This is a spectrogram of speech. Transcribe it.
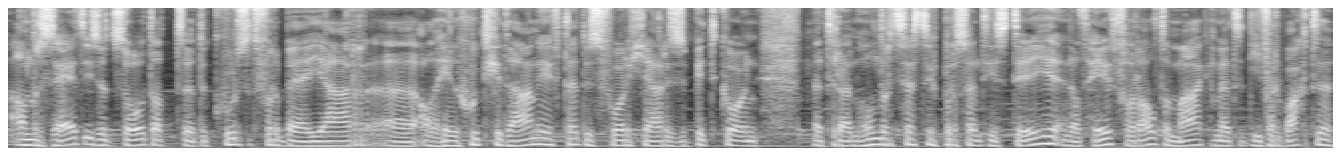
Anderzijds is het zo dat uh, de koers het voorbije jaar al heel goed gedaan heeft. Hè. Dus vorig jaar is bitcoin met ruim 160% gestegen. En dat heeft vooral te maken met die verwachte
